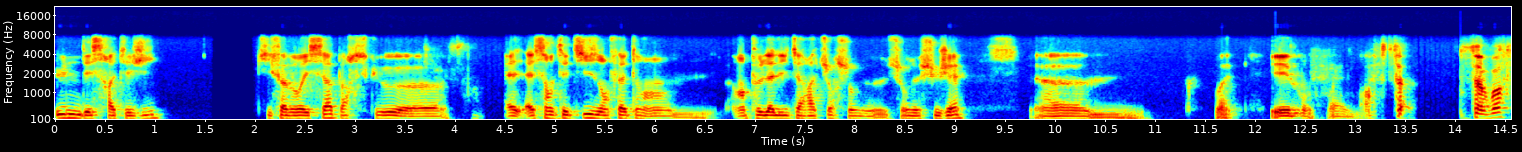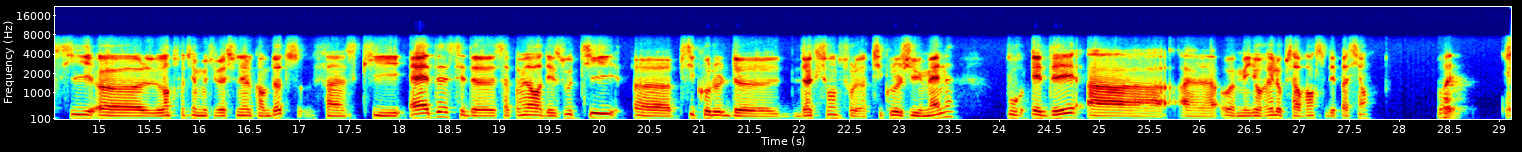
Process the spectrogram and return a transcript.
une des stratégies qui favorise ça parce que euh, elle, synthétise en fait un, peu de la littérature sur le, sur le sujet. Euh, ouais. Et bon, Savoir si euh, l'entretien motivationnel comme d'autres, enfin, ce qui aide, c'est de, ça permet d'avoir des outils d'action sur la psychologie humaine pour aider à, à améliorer l'observance des patients. Ouais, tu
